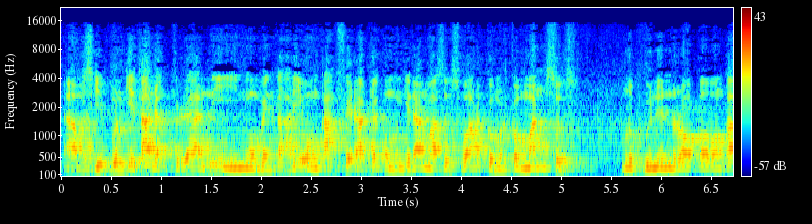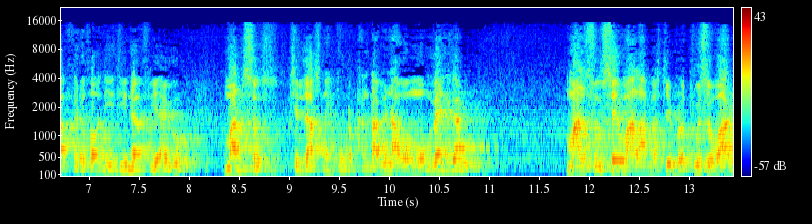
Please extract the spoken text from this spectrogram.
Nah, meskipun kita tidak berani ngomentari wong kafir ada kemungkinan masuk swarga mergo mansus. Mlebune neraka wong kafir khalidina fiha iku mansus, jelas ning Quran. Tapi nak wong mukmin kan mansuse malah mesti mlebu swar.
